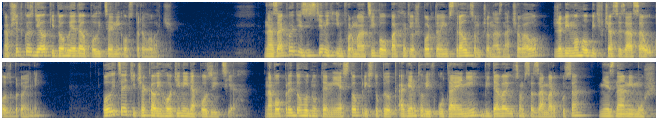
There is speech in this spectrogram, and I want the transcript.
Na všetko z dohliadal policajný ostreľovač. Na základe zistených informácií bol páchateľ športovým strelcom, čo naznačovalo, že by mohol byť v čase zásahu ozbrojený. Policajti čakali hodiny na pozíciách. Na vopred dohodnuté miesto pristúpil k agentovi v utajení, vydávajúcom sa za Markusa, neznámy muž.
